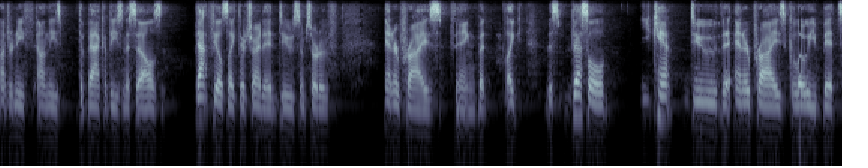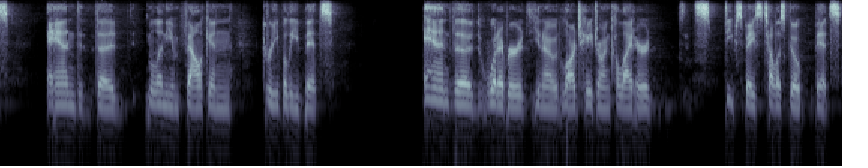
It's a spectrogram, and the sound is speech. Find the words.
underneath on these the back of these nacelles. That feels like they're trying to do some sort of enterprise thing. But like this vessel, you can't do the enterprise glowy bits and the Millennium Falcon greebly bits and the whatever you know large hadron collider deep space telescope bits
